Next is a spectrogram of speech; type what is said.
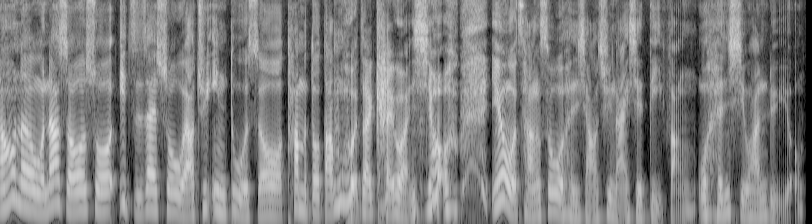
然后呢，我那时候说一直在说我要去印度的时候，他们都当我在开玩笑，因为我常说我很想要去哪一些地方，我很喜欢旅游。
